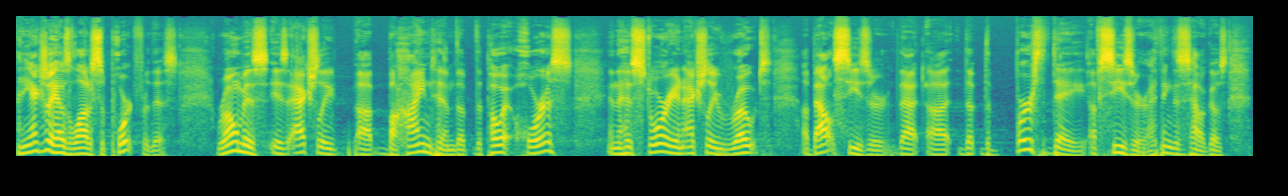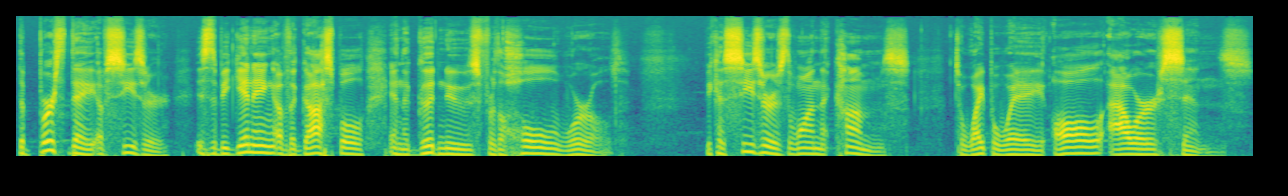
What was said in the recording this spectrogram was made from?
And he actually has a lot of support for this. Rome is, is actually uh, behind him. The, the poet Horace and the historian actually wrote about Caesar that uh, the, the birthday of Caesar, I think this is how it goes, the birthday of Caesar is the beginning of the gospel and the good news for the whole world. Because Caesar is the one that comes to wipe away all our sins.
